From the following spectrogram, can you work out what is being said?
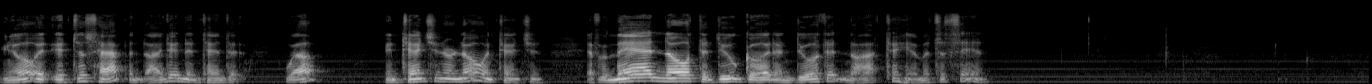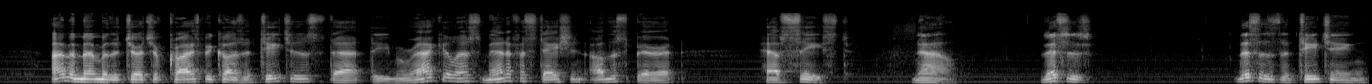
you know, it, it just happened. I didn't intend it. Well, intention or no intention, if a man knoweth to do good and doeth it not, to him it's a sin. I'm a member of the Church of Christ because it teaches that the miraculous manifestation of the Spirit have ceased. Now, this is this is the teaching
